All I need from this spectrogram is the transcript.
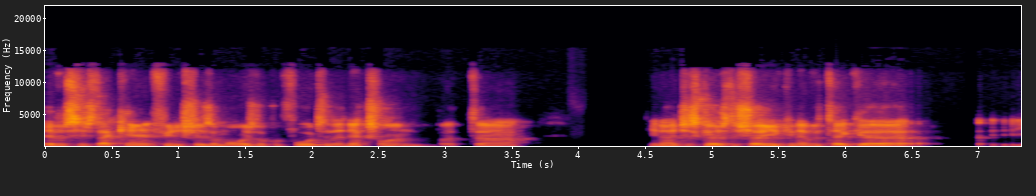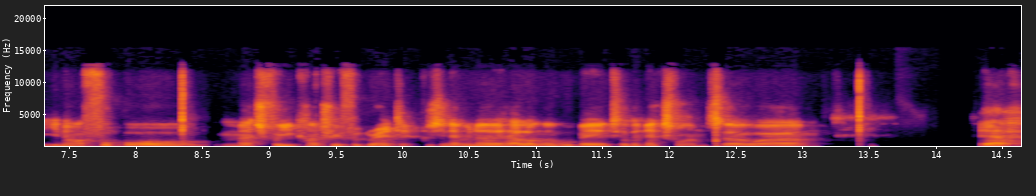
Ever since that camp finishes, I'm always looking forward to the next one. But uh, you know, it just goes to show you can never take a you know a football match for your country for granted because you never know how long it will be until the next one. So um, yeah,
